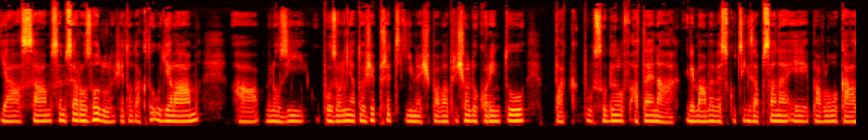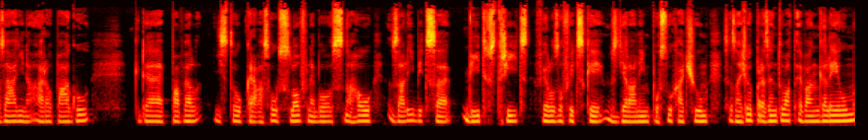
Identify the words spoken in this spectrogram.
Já sám jsem se rozhodl, že to takto udělám a mnozí upozorní na to, že předtím, než Pavel přišel do Korintu, tak působil v Aténách, kde máme ve skutcích zapsané i Pavlovo kázání na Areopágu, kde Pavel jistou krásou slov nebo snahou zalíbit se, vít vstříc filozoficky vzdělaným posluchačům, se snažil prezentovat evangelium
